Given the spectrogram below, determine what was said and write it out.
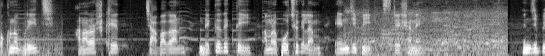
কখনো ব্রিজ, আনারস ক্ষেত চা বাগান দেখতে দেখতেই আমরা পৌঁছে গেলাম এনজিপি স্টেশনে। এনজিপি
